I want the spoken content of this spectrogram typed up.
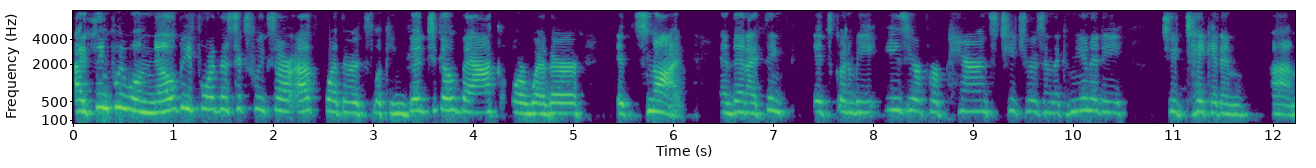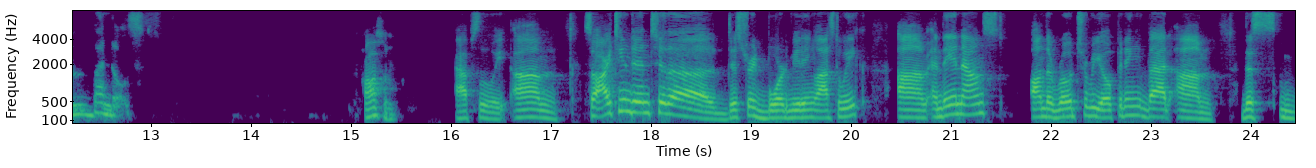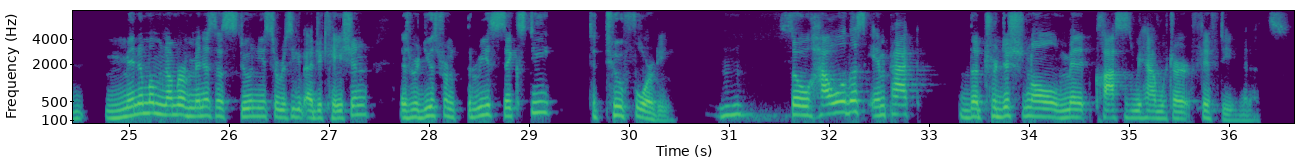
I think we will know before the six weeks are up whether it's looking good to go back or whether it's not. And then I think it's going to be easier for parents, teachers, and the community to take it in um, bundles. Awesome. Absolutely. Um, so I tuned into the district board meeting last week, um, and they announced on the road to reopening that um, this minimum number of minutes a student needs to receive education is reduced from 360 to 240. Mm-hmm. So how will this impact the traditional minute classes we have, which are 50 minutes?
